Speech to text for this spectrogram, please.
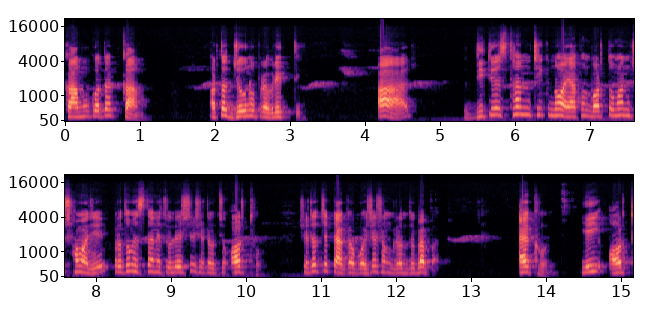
কামুকতা, কাম, অর্থাৎ যৌন প্রবৃত্তি। আর দ্বিতীয় স্থান ঠিক নয়, এখন বর্তমান সমাজে প্রথম স্থানে চলে এসেছে, সেটা হচ্ছে অর্থ। সেটা হচ্ছে টাকা, পয়সা সংক্রান্ত ব্যাপার। এখন এই অর্থ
